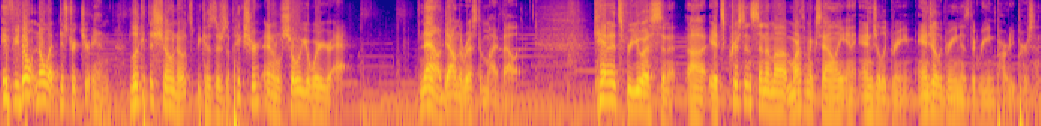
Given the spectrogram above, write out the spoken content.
If you don't know what district you're in, look at the show notes because there's a picture and it'll show you where you're at. Now, down the rest of my ballot. Candidates for U.S. Senate. Uh, it's Kyrsten Sinema, Martha McSally, and Angela Green. Angela Green is the Green Party person.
